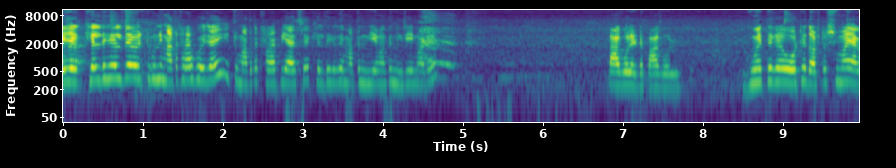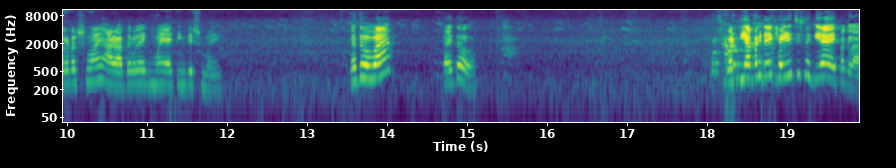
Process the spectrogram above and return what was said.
এই যে খেলতে খেলতে একটুখানি মাথা খারাপ হয়ে যায় একটু মাথাটা খারাপই আছে খেলতে খেলতে মাথা নিজের মাথা নিজেই মারে। পাগল এটা পাগল। ঘুমের থেকে ওঠে দশটার সময় এগারোটার সময় আর রাতের বেলায় ঘুমায় আর তিনটের সময়। তাই তো বাবা? তাই তো? টিয়া পাখিটাকে খেয়ে দিচ্ছিস নাকি? এই পাগলা।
